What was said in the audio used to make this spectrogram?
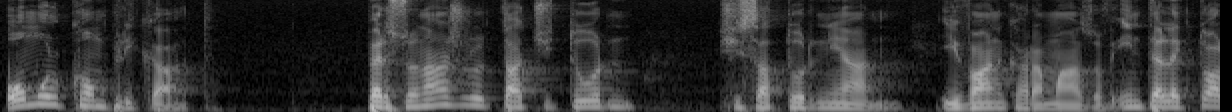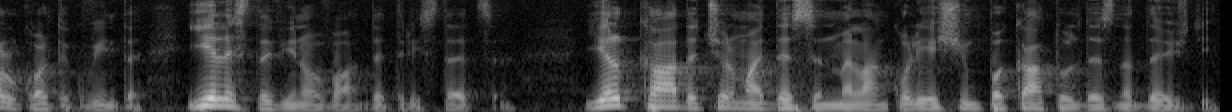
omul complicat, personajul taciturn și saturnian, Ivan Karamazov, intelectualul cu alte cuvinte, el este vinovat de tristețe. El cade cel mai des în melancolie și în păcatul deznădejdii.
